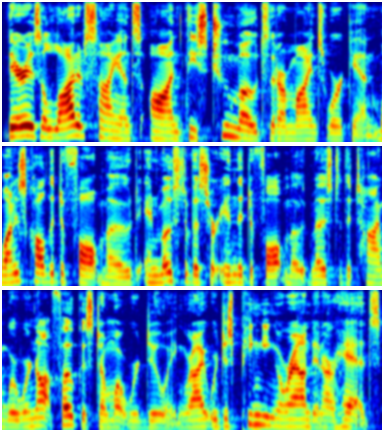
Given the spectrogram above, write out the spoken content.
There is a lot of science on these two modes that our minds work in. One is called the default mode, and most of us are in the default mode most of the time where we're not focused on what we're doing, right? We're just pinging around in our heads.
